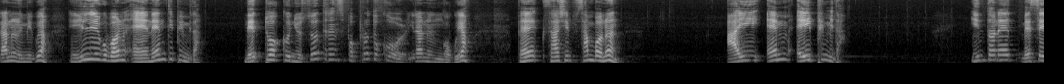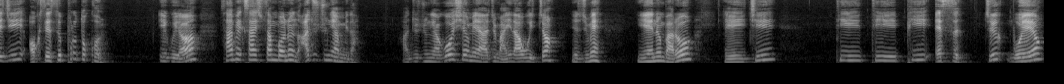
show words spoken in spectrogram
라는 의미고요. 119번은 NMTP입니다. 네트워크 뉴스 트랜스퍼 프로토콜이라는 거고요. 143번은 IMAP입니다. 인터넷 메시지 억세스 프로토콜이고요. 443번은 아주 중요합니다. 아주 중요하고 시험에 아주 많이 나오고 있죠. 요즘에 얘는 바로 HTTPS 즉 뭐예요?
